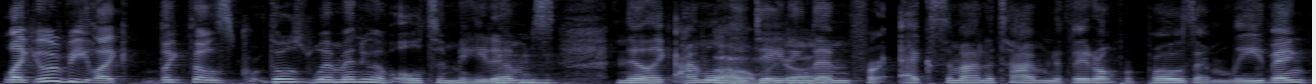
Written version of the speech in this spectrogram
like it would be like, like those, those women who have ultimatums mm-hmm. and they're like, I'm only Oh dating them for X amount of time. And if they don't propose, I'm leaving.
